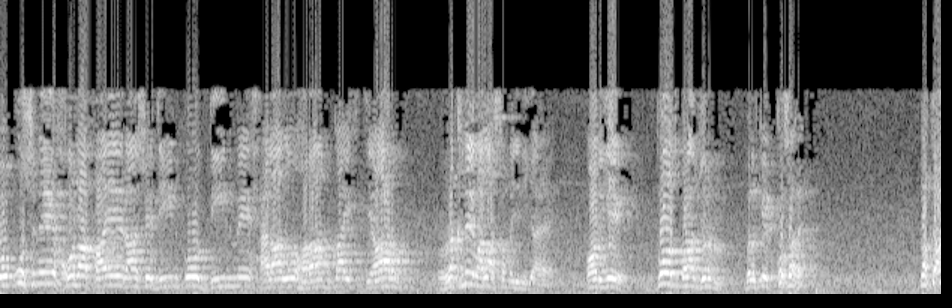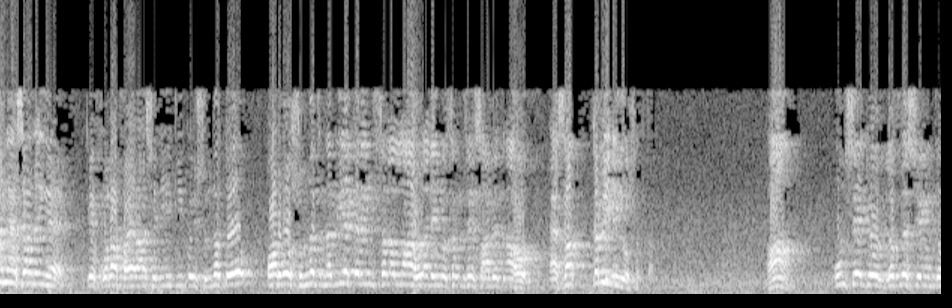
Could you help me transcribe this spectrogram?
تو اس نے خلافائے راشدین کو دین میں حلال و حرام کا اختیار رکھنے والا سمجھ لیا ہے۔ اور یہ بہت بڑا جرم، بلکہ کفر ہے۔ پتان ایسا نہیں ہے کہ خلا راشدین کی کوئی سنت ہو اور وہ سنت نبی کریم صلی اللہ علیہ وسلم سے ثابت نہ ہو، ایسا کبھی نہیں ہو سکتا۔ ہاں ان سے جو لفظیں جو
